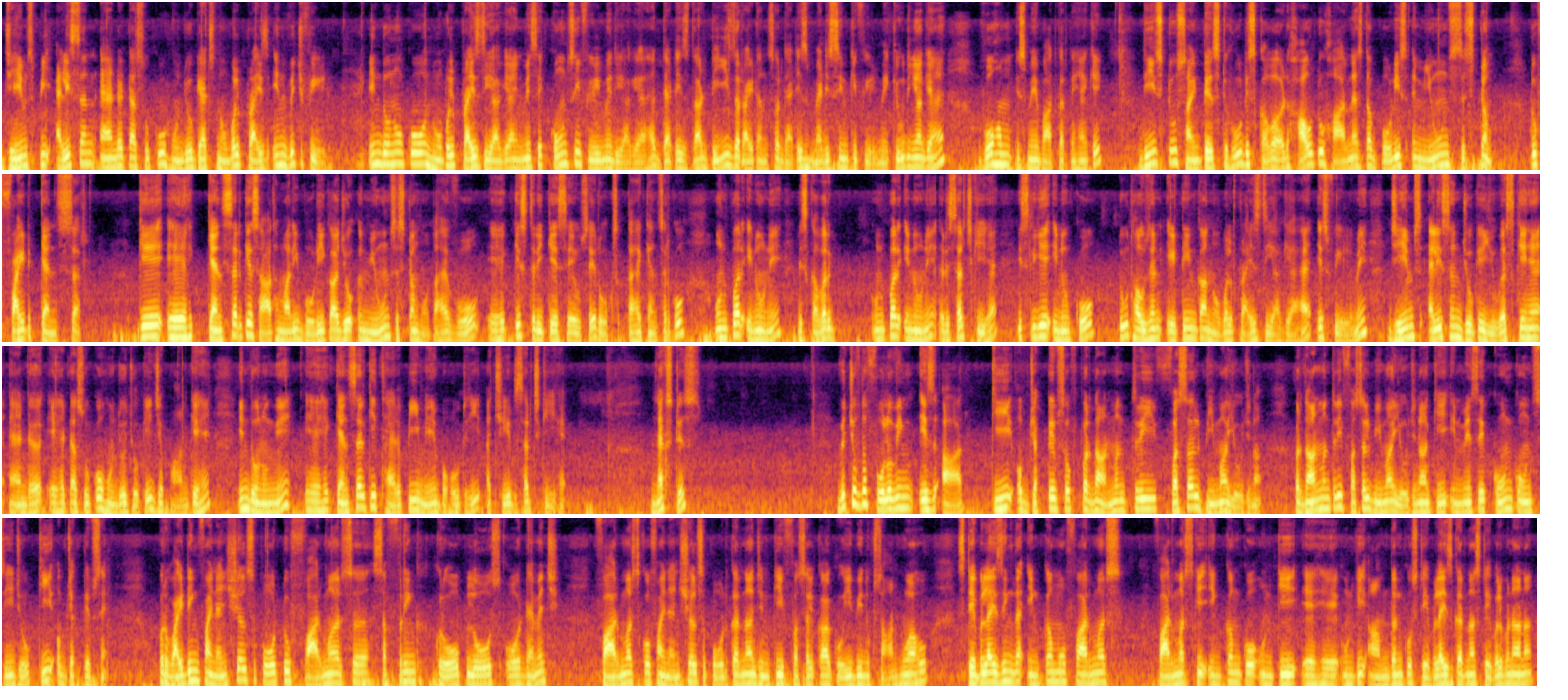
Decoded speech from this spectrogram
James P Allison and Tasuku Honjo gets Nobel prize in which field इन दोनों को नोबल प्राइज़ दिया गया। इनमें से कौन सी फ़ील्ड में दिया गया है? That is the D is the right answer that is medicine की फ़ील्ड में क्यों दिया गया है? वो हम इसमें बात करते हैं कि These two scientists who discovered how to harness the body's immune system to fight cancer. के कैंसर के साथ हमारी बॉडी का जो इम्यून सिस्टम होता है वो ए, किस तरीके से उसे रोक सकता है कैंसर को उन पर इन्होंने डिस्कवर उन पर इन्होंने रिसर्च की है। इसलिए इनको 2018 का नोबल प्राइज़ दिया गया है इस फ़ील्ड में। जेम्स एलिसन जो कि यूएस के हैं एंड एहटासुको होंजो जो कि जापान के हैं, इन दोनों ने यह कैंसर की थेरेपी में बहुत ही अच्छी रिसर्च की है। Next is which of the following is are key objectives of Pradhan Mantri Fasal Bima योजना प्रधानमंत्री फ़सल बीमा योजना की इनमें से कौन कौन सी जो की ऑब्जेक्टिव्स हैं? Providing financial support to farmers suffering crop loss और डैमेज फार्मर्स को फाइनेंशियल सपोर्ट करना जिनकी फ़सल का कोई भी नुकसान हुआ हो. Stabilising the income of farmers farmers की इनकम को उनकी उनकी आमदन को स्टेबलाइज करना स्टेबल बनाना.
